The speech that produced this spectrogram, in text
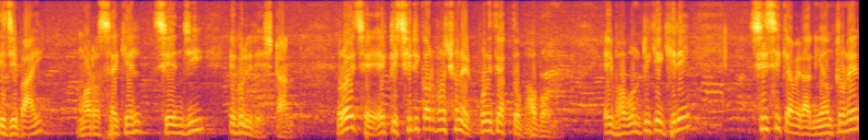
ইজি বাইক মোটরসাইকেল, সিএনজি, এগুলির স্ট্যান্ড। রয়েছে একটি সিটি কর্পোরেশনের পরিত্যক্ত ভবন। এই ভবনটিকে ঘিরে সিসি ক্যামেরা নিয়ন্ত্রণের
